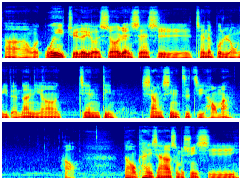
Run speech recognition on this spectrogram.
啊，我我也觉得有时候人生是真的不容易的。那你要坚定，相信自己，好吗？好。那我看一下有什么讯息。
